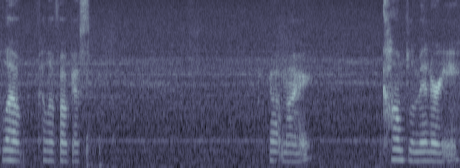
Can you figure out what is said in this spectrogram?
Hello, pillow focus. Got my complimentary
